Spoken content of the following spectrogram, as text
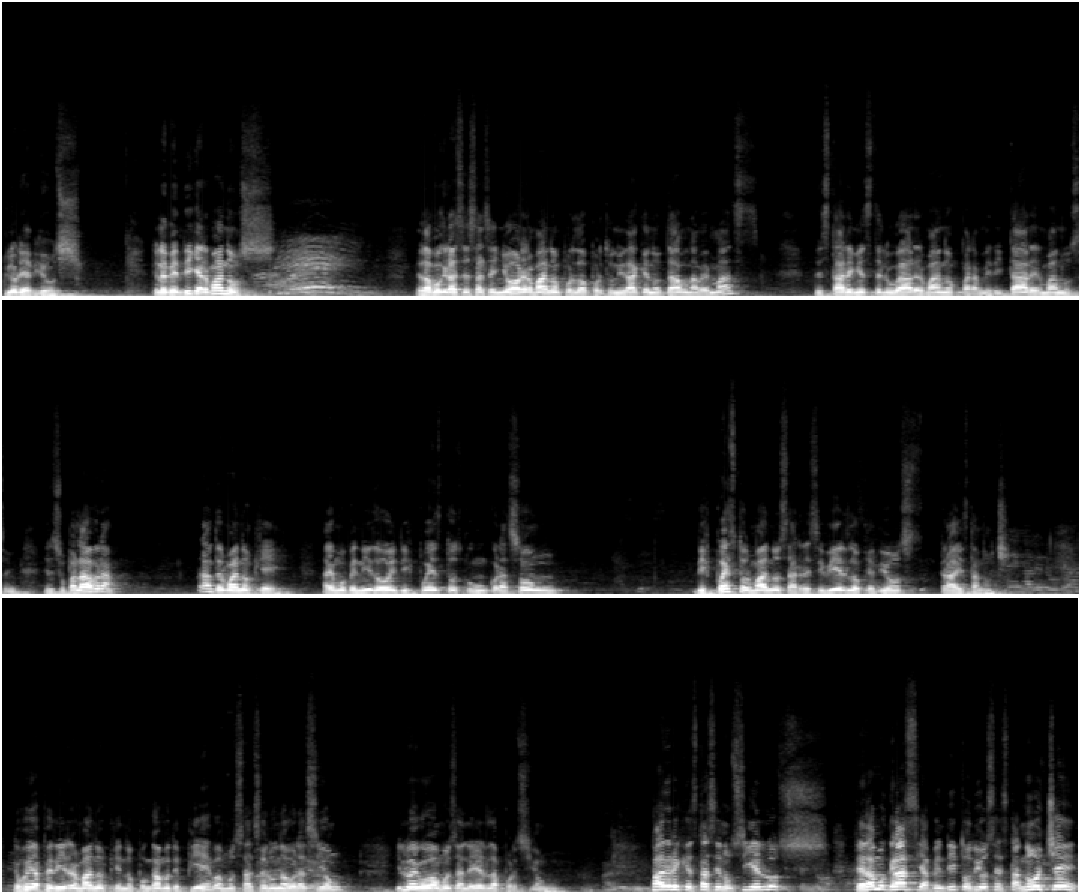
Gloria a Dios. Dios les bendiga, hermanos. Le damos gracias al Señor, hermano, por la oportunidad que nos da una vez más de estar en este lugar, hermanos, para meditar, hermanos, en, su palabra. Esperando, hermanos, que hayamos venido hoy dispuestos con un corazón dispuesto, hermanos, a recibir lo que Dios trae esta noche. Les voy a pedir, hermanos, que nos pongamos de pie, vamos a hacer una oración y luego vamos a leer la porción. Padre que estás en los cielos, te damos gracias, bendito Dios, esta noche.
